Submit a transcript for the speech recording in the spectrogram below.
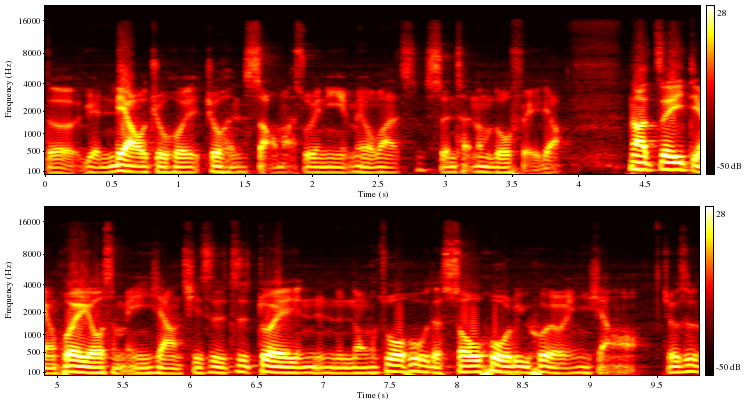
的原料就会就很少嘛，所以你也没有办法生产那么多肥料。那这一点会有什么影响？其实是对农作户的收获率会有影响哦。就是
